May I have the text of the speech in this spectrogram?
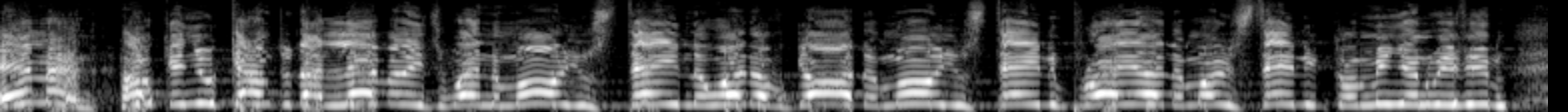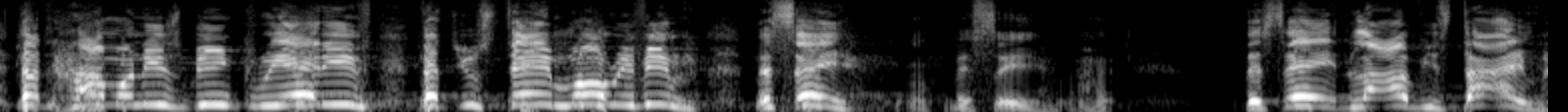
Amen. How can you come to that level? It's when the more you stay in the Word of God, the more you stay in prayer, the more you stay in communion with Him, that harmony is being created, that you stay more with Him. They say, they say, they say love is time.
